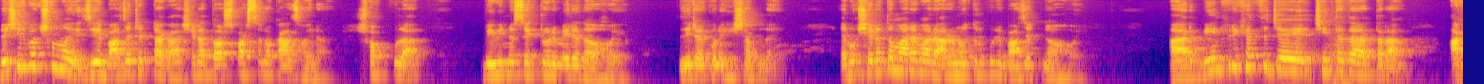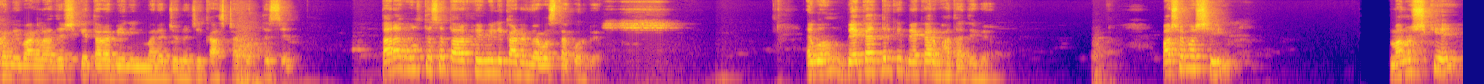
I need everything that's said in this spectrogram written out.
বেশিরভাগ সময়ে যে বাজেটের টাকা, সেটা দশ পার্সেন্টও কাজ হয় না। সবগুলা বিভিন্ন সেক্টরে মেরে দেওয়া হয়, যেটার কোনো হিসাব নাই। এবং সেটা তো মারে মারা আরও নতুন করে বাজেট নেওয়া হয়। আর বিএনপির ক্ষেত্রে যে চিন্তাধারা তারা, আগামী বাংলাদেশকে তারা বিনির্মাণের জন্য যে কাজটা করতেছে, তারা বলতেছে তারা ফ্যামিলি কার্ডের ব্যবস্থা করবে। এবং বেকারদেরকে বেকার ভাতা দেবে। পাশাপাশি মানুষকে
